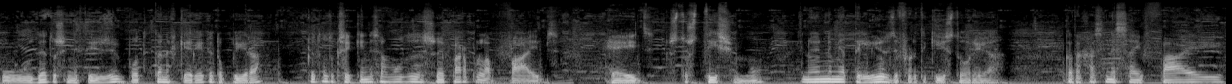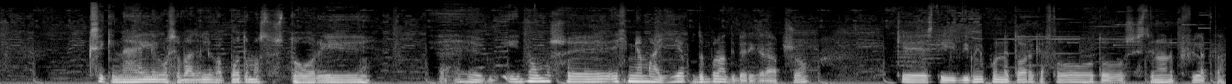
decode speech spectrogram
που δεν το συνηθίζει οπότε ήταν ευκαιρία και το πήρα και όταν το ξεκίνησα μου έδωσε πάρα πολλά vibes Hades στο στήσιμο ενώ είναι μια τελείως διαφορετική ιστορία. Καταρχάς είναι sci-fi ξεκινάει λίγο, σε βάζει λίγο απότομα στο story. Ε, είναι όμως, ε, έχει μια μαγεία που δεν μπορώ να την περιγράψω και στη τιμή που είναι τώρα και αυτό το συστήνω ανεπιφύλακτα.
